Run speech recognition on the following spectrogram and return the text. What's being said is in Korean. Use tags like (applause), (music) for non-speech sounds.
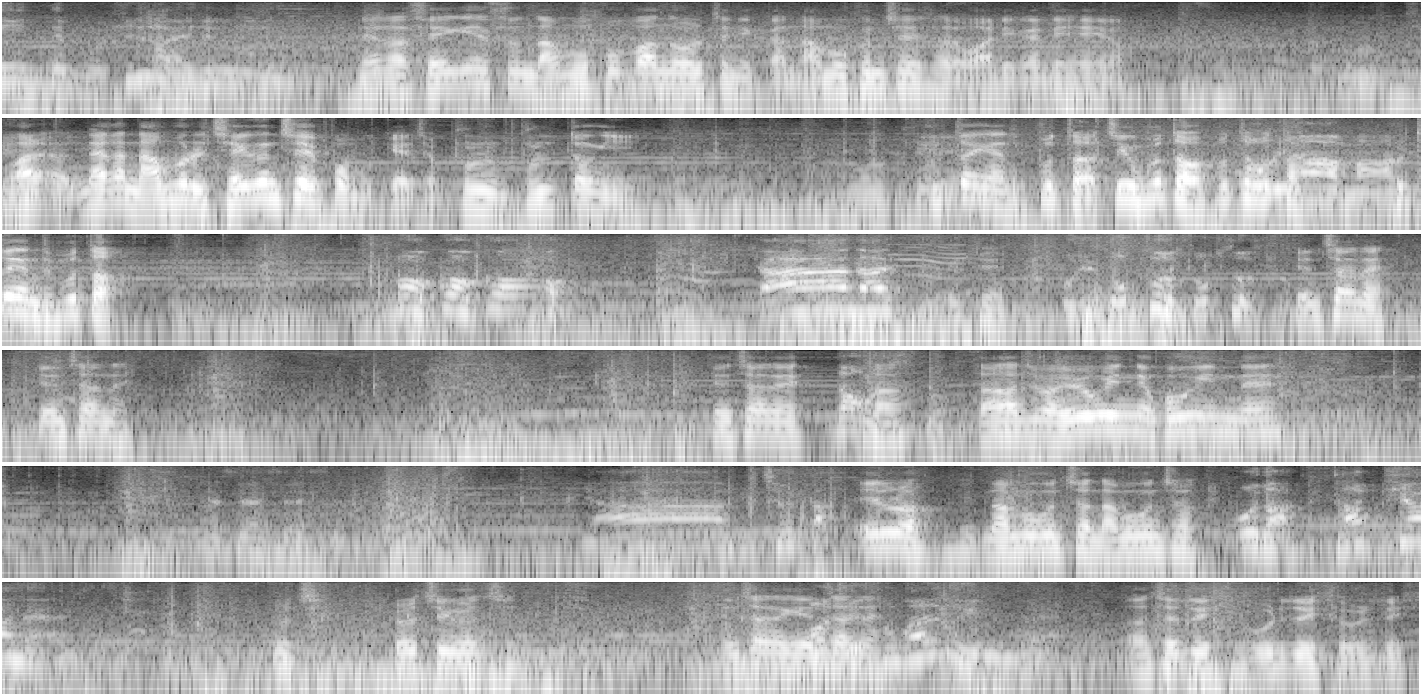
4개인데 뭐 힐러야 힐러는 내가 세 개수 나무 뽑아 놓을 테니까 나무 근처에서 와리가리 해요. 오케이 와, 내가 나무를 제 근처에 뽑을게. 저 불 불덩이. 오케이 불덩이한테 붙어. 지금 붙어. 붙어 오, 붙어. 야, 마- 불덩이한테 붙어. 꺼꺼꺼 야나 이렇게. 어디 없어졌어 없어졌어 괜찮아. 괜찮아. 괜찮아. 나 어딨어? 당하지 마. 여기 있네. 거기 있네. 됐어 됐어 됐어 야 미쳤다 일로 나무 근처. 나무 근처. 어나 다 피하네 그렇지. 그렇지. 그렇지. 괜찮아. 괜찮아. 순간에도 있는데 아, 쟤도 있어. 우리도 있어. 우리도 있어.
